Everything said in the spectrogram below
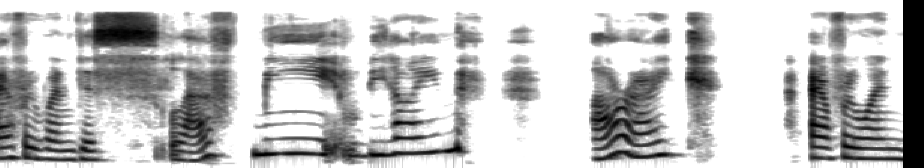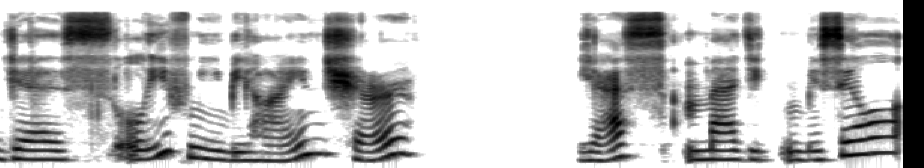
Everyone just left me behind? Alright. Everyone just leave me behind, sure. Yes, magic missile,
